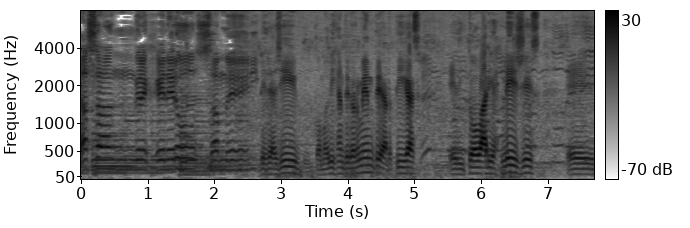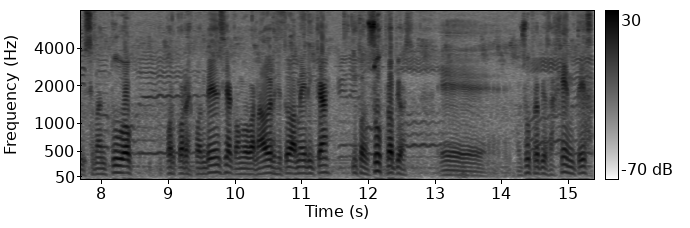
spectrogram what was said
la sangre generosa me... Desde allí, como dije anteriormente, Artigas editó varias leyes, eh, se mantuvo por correspondencia con gobernadores de toda América y con sus propios, eh, con sus propios agentes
